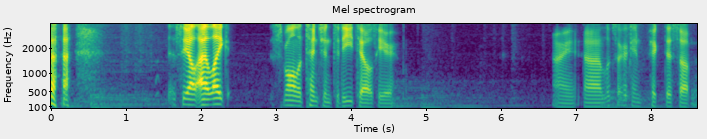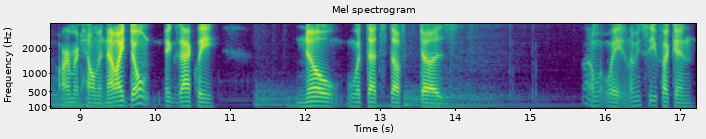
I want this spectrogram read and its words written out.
See, I, I, like small attention to details here. Alright, uh, looks like I can pick this up. Armored helmet. Now, I don't exactly know what that stuff does. Oh, wait, let me see if I can...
